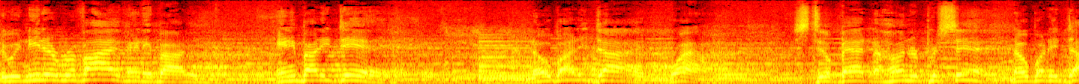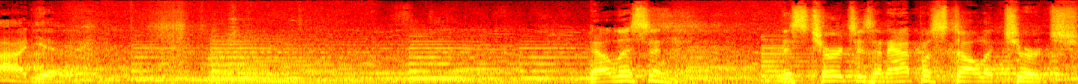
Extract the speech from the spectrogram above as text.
Do we need to revive anybody? Anybody dead? Nobody died. Wow. Still batting 100%. Nobody died yet. Now, listen, this church is an apostolic church.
